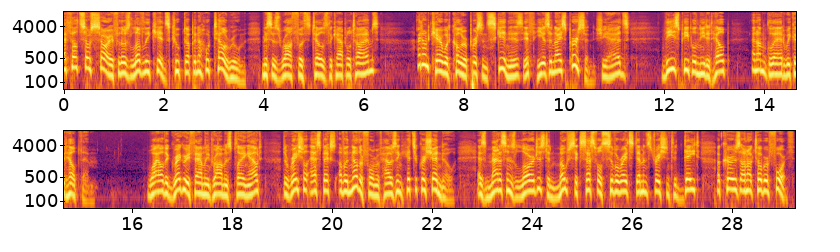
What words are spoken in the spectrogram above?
I felt so sorry for those lovely kids cooped up in a hotel room, Mrs. Rothfuss tells the Capital Times. I don't care what color a person's skin is if he is a nice person, she adds. These people needed help, and I'm glad we could help them. While the Gregory family drama is playing out, the racial aspects of another form of housing hits a crescendo as Madison's largest and most successful civil rights demonstration to date occurs on October 4th,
